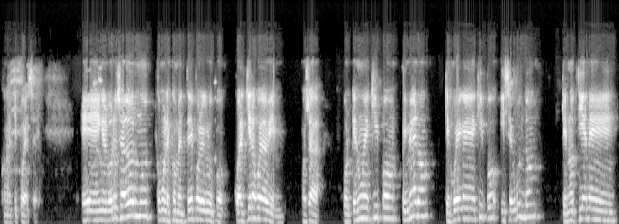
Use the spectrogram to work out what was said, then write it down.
con el tipo ese. En el Borussia Dortmund, como les comenté por el grupo, cualquiera juega bien. O sea, porque es un equipo, primero, que juega en equipo y segundo, que no tiene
